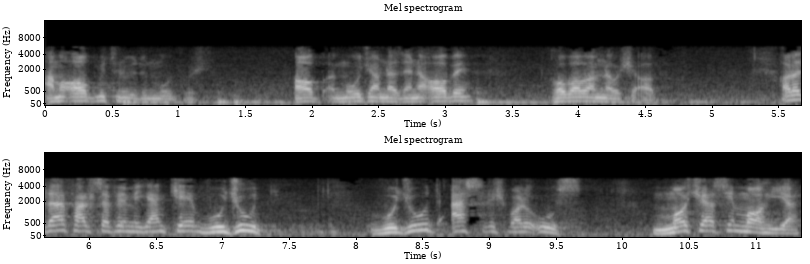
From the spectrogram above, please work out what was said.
اما آب می‌تونه بدون موج باشه. آب موج هم نزنه آب حباب هم نباشه آب. حالا در فلسفه میگن که وجود وجود اصلش مال اوست. ما چه هستیم؟ ماهیت.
